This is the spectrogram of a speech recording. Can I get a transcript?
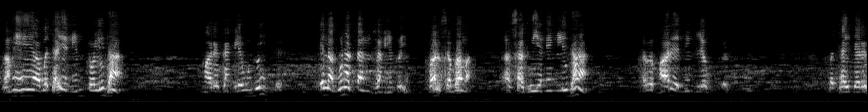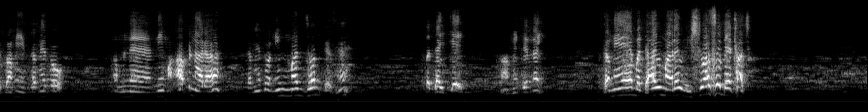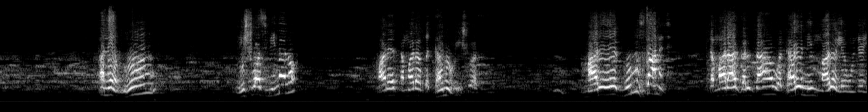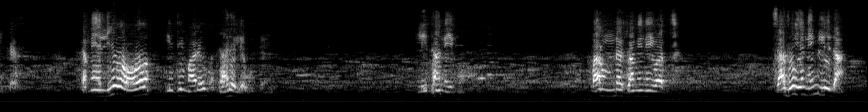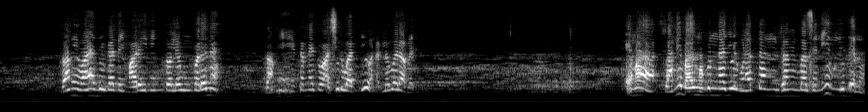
સ્વામી, આ બધા નિમ તો લીધા. મારે કંઈક લેવું જોઈએ? પેલા ગુણાત્તમ સ્વામી કહ્યું ભર સભામાં આ સાધુ નિમ લીધા. હવે મારે નિમ લેવું બધા જયારે સ્વામી, તમે તો અમને નિમ આપનારા. તમે તો નિમમાં જ છો ને કે છે? બધા કે સ્વામી કે નહીં. તમે બધા મારે વિશ્વાસે બેઠા છો. અને હું વિશ્વાસ વિનાનો મારે તમારા બધાનો વિશ્વાસ. મારે ગુરુ સ્થાન છે. તમારા કરતા વધારે નિમ મારે લેવું જોઈએ. તમે લ્યો, એથી મારે વધારે લેવું જોઈએ. લીધા નિયમો બાળુંદર સ્વામી ની વાત છે. સાધુ એ નિયમ લીધા. સ્વામી વાણાથી કહે મારે નિયમ તો લેવું પડે ને. સ્વામી, તમે તો આશીર્વાદ દો ને, એટલે બરાબર. એમાં સ્વામી બાલ મુકુંદાજી ગુણવત્તા સ્વામી પાસે નિયમ લીધેલો.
